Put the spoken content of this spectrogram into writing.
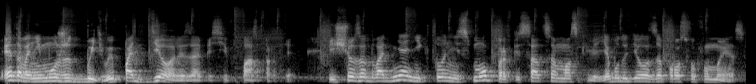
Этого не может быть. Вы подделали записи в паспорте. Еще за два дня никто не смог прописаться в Москве. Я буду делать запрос в ФМС.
